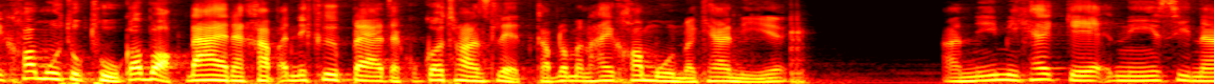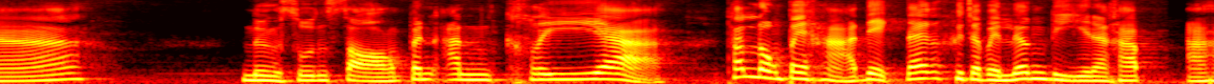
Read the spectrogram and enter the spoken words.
มีข้อมูลถูกๆก็บอกได้นะครับ อันนี้คือแปลจาก Google Translate ครับ แล้วมันให้ข้อมูลมาแค่นี้ อันนี้มีแค่เกะนี้สินะ 102 เป็นอันเคลียถ้าลงไปหาเด็กได้ก็คือจะเป็นเรื่องดีนะครับ อะ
